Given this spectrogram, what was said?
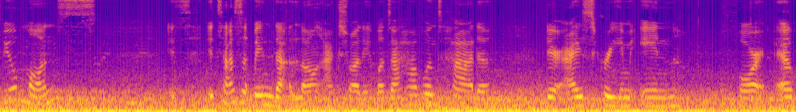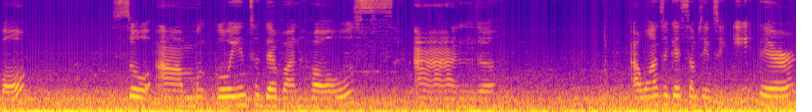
few months it hasn't been that long actually but i haven't had their ice cream in forever. So i'm going to devon house and i want to get something to eat there.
